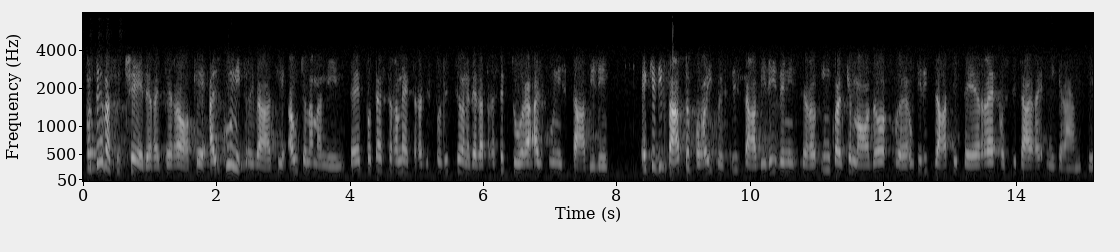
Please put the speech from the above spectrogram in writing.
Poteva succedere però che alcuni privati autonomamente potessero mettere a disposizione della prefettura alcuni stabili e che di fatto poi questi stabili venissero in qualche modo eh, utilizzati per ospitare migranti.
